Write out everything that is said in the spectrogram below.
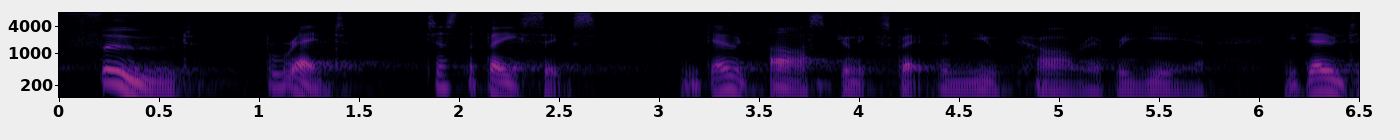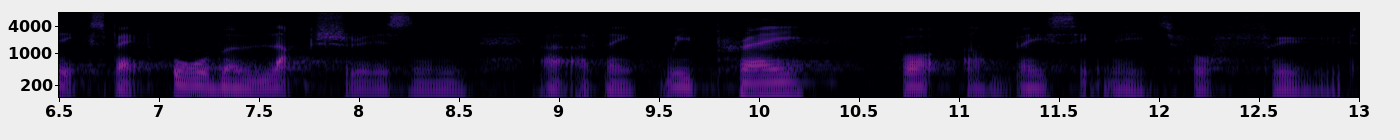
Food, bread, just the basics. We don't ask and expect a new car every year. We don't expect all the luxuries and uh, I think we pray for our basic needs for food.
